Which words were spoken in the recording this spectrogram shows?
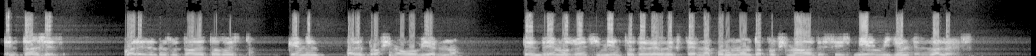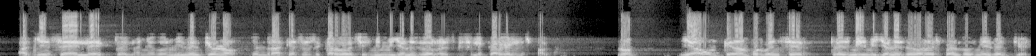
Entonces, ¿cuál es el resultado de todo esto? Que en el, para el próximo gobierno tendremos vencimientos de deuda externa por un monto aproximado de 6 mil millones de dólares. A quien sea electo el año 2021 tendrá que hacerse cargo de 6 mil millones de dólares que se le cargan en la espalda. ¿no? Y aún quedan por vencer 3 mil millones de dólares para el 2028.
